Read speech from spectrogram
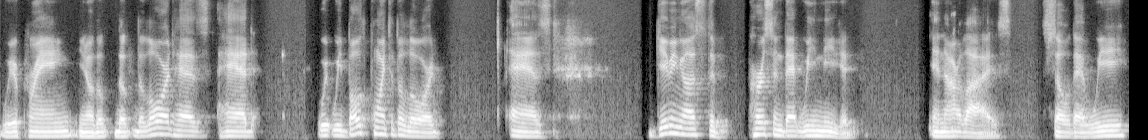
we're praying. You know, the, the the Lord has had. We we both point to the Lord as giving us the person that we needed in our lives so that we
